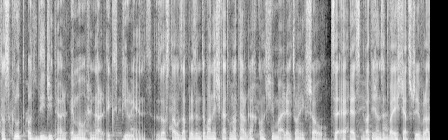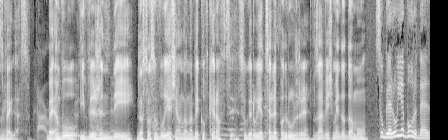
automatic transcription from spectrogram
to skrót od Digital Emotional Experience. Został zaprezentowany światu na targach Consumer Electronics Show CES 2023 w Las Vegas. BMW i Vision D dostosowuje się do nawyków kierowcy, sugeruje cele podróży, zawieź mnie do domu, Sugeruje burdel.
